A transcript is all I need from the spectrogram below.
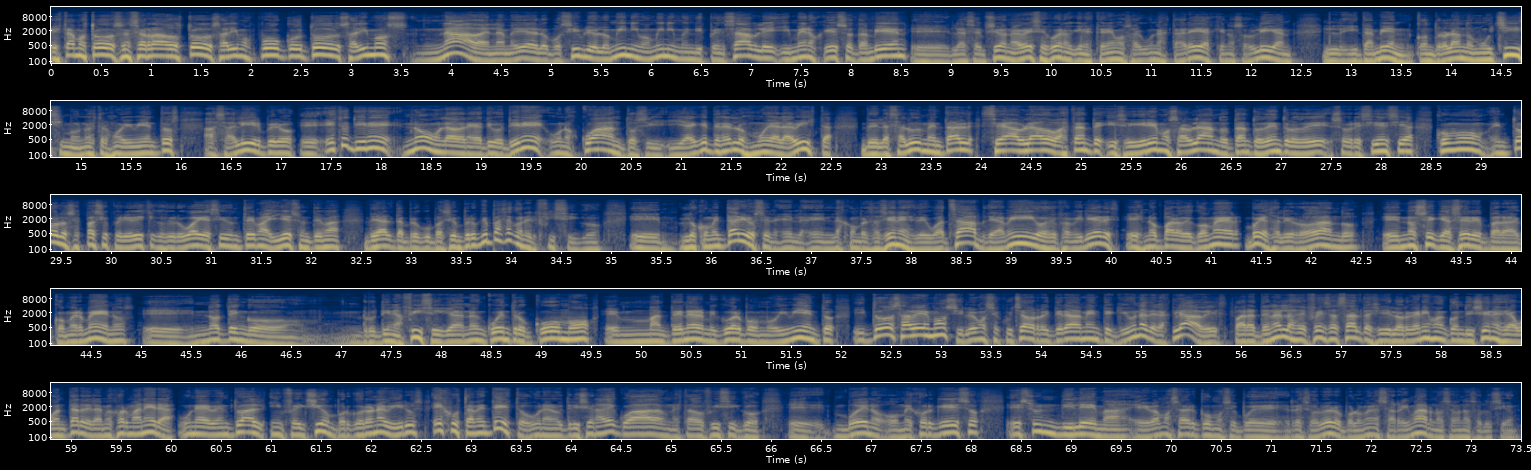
Estamos todos encerrados, todos salimos poco, todos salimos nada en la medida de lo posible, lo mínimo, mínimo indispensable y menos que eso también. Eh, la excepción a veces, bueno, quienes tenemos algunas tareas que nos obligan y también controlando muchísimo nuestros movimientos a salir, pero eh, esto tiene no un lado negativo, tiene unos cuantos y hay que tenerlos muy a la vista. De la salud mental se ha hablado bastante y seguiremos hablando tanto dentro de sobre ciencia como en todos los espacios periodísticos de Uruguay ha sido un tema y es un tema de alta preocupación. Pero ¿qué pasa con el físico? Eh, los comentarios en, las conversaciones de WhatsApp, de amigos, de familiares, es no paro de comer, voy a salir rodando, eh, no sé qué hacer para comer menos, eh, no tengo rutina física, no encuentro cómo eh, mantener mi cuerpo en movimiento. Y todos sabemos, y lo hemos escuchado reiteradamente, que una de las claves para tener las defensas altas y el organismo en condiciones de aguantar de la mejor manera una eventual infección por coronavirus es justamente esto, una nutrición adecuada, un estado físico eh, bueno o mejor que eso. Es un dilema, eh, vamos a ver cómo se puede resolver o por lo menos arrimarnos a una solución.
